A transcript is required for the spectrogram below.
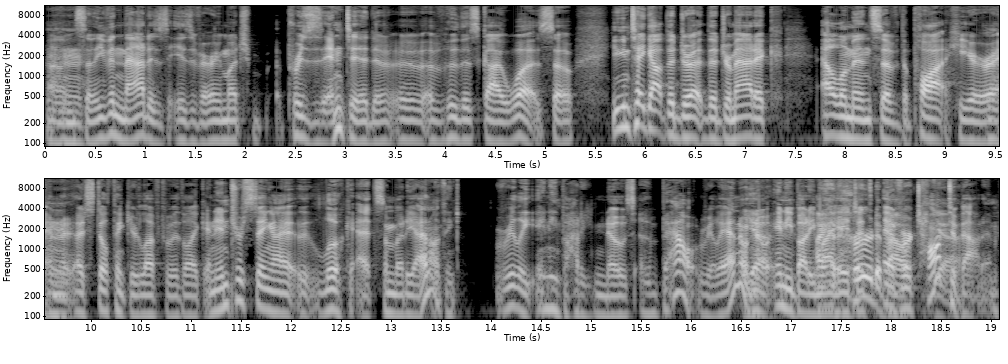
Um, so even that is is very much presented of, of, of who this guy was. So you can take out the dra- the dramatic elements of the plot here, and I still think you're left with like an interesting uh, look at somebody. I don't think really anybody knows about. Really, I don't Yeah. know anybody my age heard that's ever talked yeah. about him.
